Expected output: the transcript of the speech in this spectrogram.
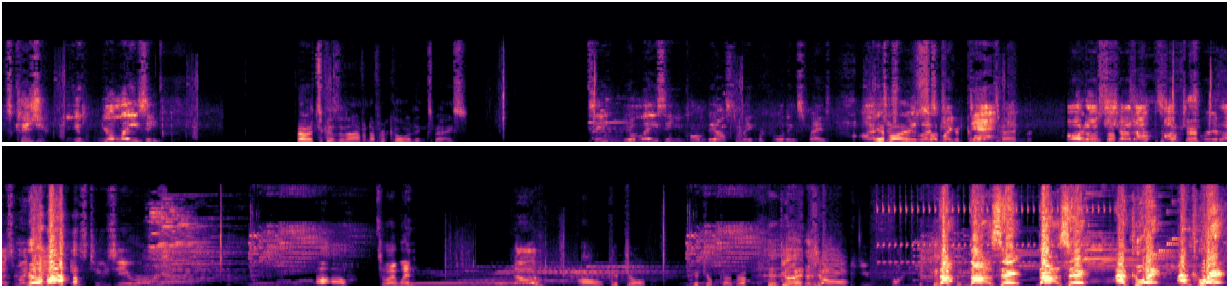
It's because you, you, you're lazy. No, it's because I don't have enough recording space. See, you're lazy. You can't be asked to make recording space. I yeah, just but I have realised my good deck. content. Hold I on, so shut up. I've just realised my deck is 2 0. Uh oh. So I win? No. Oh, good job. Good job, Cobra. Good job, you fucking. That that's it. That's it. I quit. I quit.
